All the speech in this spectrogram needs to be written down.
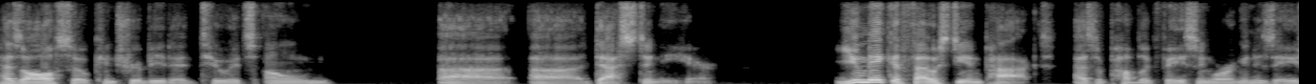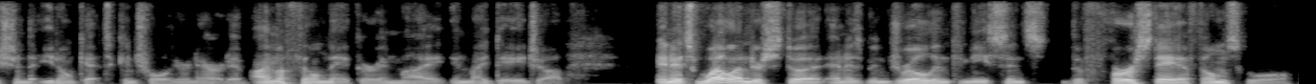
has also contributed to its own uh, uh, destiny here. You make a Faustian pact as a public facing organization that you don't get to control your narrative. I'm a filmmaker in my in my day job and it's well understood and has been drilled into me since the first day of film school.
